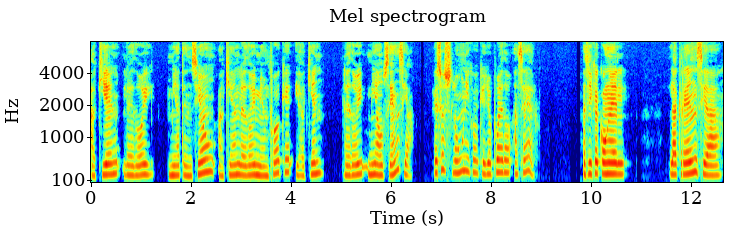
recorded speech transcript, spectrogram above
a quién le doy mi atención, a quién le doy mi enfoque y a quién le doy mi ausencia. Eso es lo único que yo puedo hacer. Así que con el, la creencia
